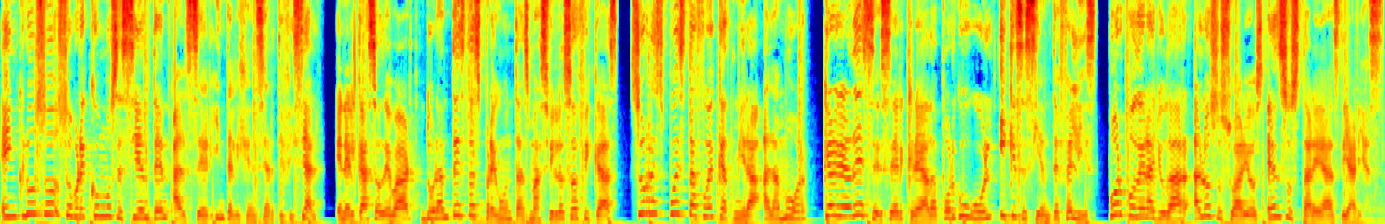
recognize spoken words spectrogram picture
e incluso sobre cómo se sienten al ser inteligencia artificial. En el caso de Bart, durante estas preguntas más filosóficas, su respuesta fue que admira al amor, que agradece ser creada por Google y que se siente feliz por poder ayudar a los usuarios en sus tareas diarias.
